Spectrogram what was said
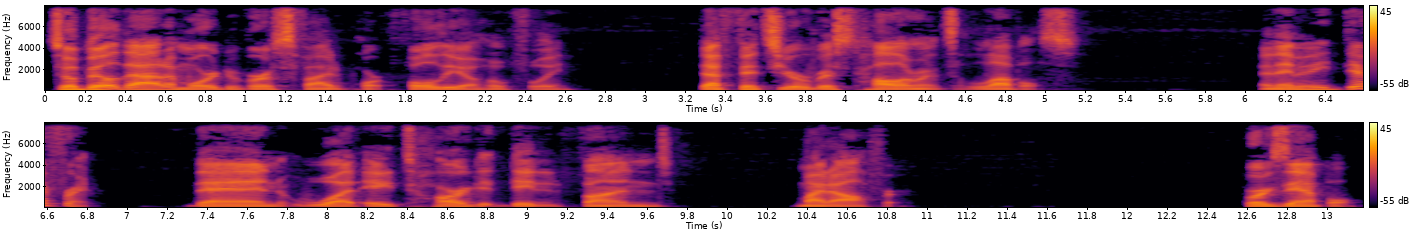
So build out a more diversified portfolio, hopefully, that fits your risk tolerance levels. And they may be different than what a target dated fund might offer. For example,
